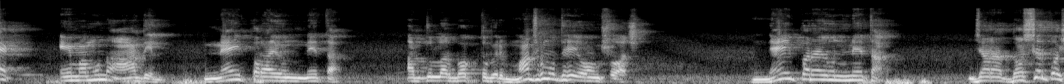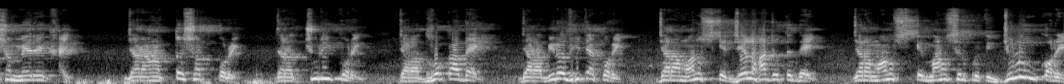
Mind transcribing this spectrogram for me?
এক, এমামুন আদেল, ন্যায়পরায়ণ নেতা। আবদুল্লাহর বক্তব্যের মাঝে মধ্যে অংশ আছে। ন্যায়পরায়ণ নেতা, যারা দশের পয়সা মেরে খায়, যারা আত্মসাৎ করে, যারা চুরি করে, যারা ধোকা দেয়, যারা বিরোধিতা করে, যারা মানুষকে জেল হাজতে দেয়, যারা মানুষকে মানুষের প্রতি জুলুম করে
